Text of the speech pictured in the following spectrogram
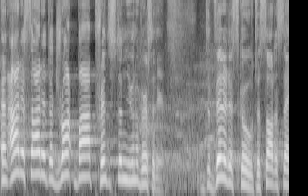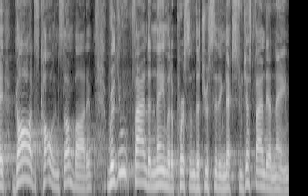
And I decided to drop by Princeton University divinity school to sort of say, God's calling somebody. Will you find the name of the person that you're sitting next to? Just find their name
